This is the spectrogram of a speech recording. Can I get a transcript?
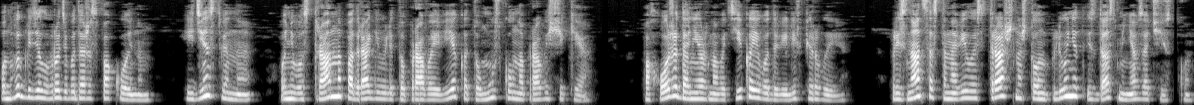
Он выглядел вроде бы даже спокойным. Единственное, у него странно подрагивали то правое веко, то мускул на правой щеке. Похоже, до нервного тика его довели впервые. Признаться, становилось страшно, что он плюнет и сдаст меня в зачистку.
